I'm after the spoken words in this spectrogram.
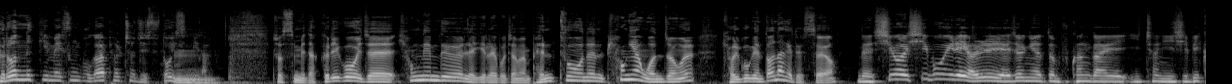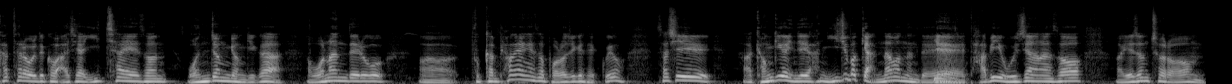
런 느낌의 승부가 펼쳐질 수도 있습니다. 음, 좋습니다. 그리고 이제 형님들 얘기를 해보자면 벤투호는 평양 원정을 결국엔 떠나게 됐어요. 네, 10월 15일에 열릴 예정이었던 북한과의 2022 카타르 월드컵 아시아 2차 예선 원정 경기가 원한대로 어, 북한 평양에서 벌어지게 됐고요. 사실 아, 경기가 이제 한 2주밖에 안 남았는데 예. 답이 오지 않아서 어, 예전처럼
